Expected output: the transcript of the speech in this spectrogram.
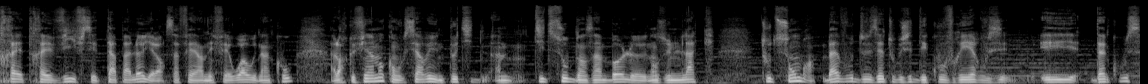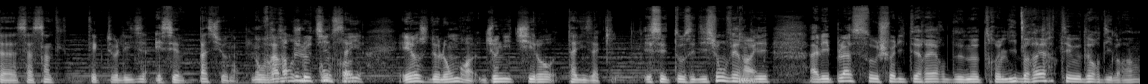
très très vif, c'est tape à l'œil, alors ça fait un effet waouh d'un coup. Alors que finalement, quand vous servez une petite, une petite soupe dans un bol, euh, dans une laque toute sombre, bah vous êtes obligé de découvrir, vous et d'un coup ça, ça s'intellectualise et c'est passionnant. Donc vraiment, Rappelez je le conseille. Éloge de l'ombre, Junichiro Tanizaki. Et c'est aux éditions Verdier. Ouais. Allez, place au choix littéraire de notre libraire Théodore Dillerin.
